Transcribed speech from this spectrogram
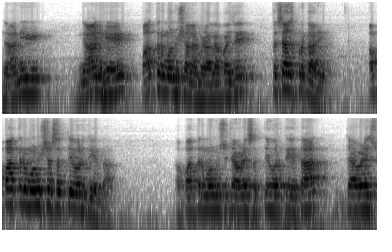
ज्ञानी ज्ञान हे पात्र मनुष्याला मिळायला पाहिजे तशाच प्रकारे अपात्र मनुष्य सत्तेवरती येतात. अपात्र मनुष्य ज्यावेळेस सत्तेवरती येतात त्यावेळेस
